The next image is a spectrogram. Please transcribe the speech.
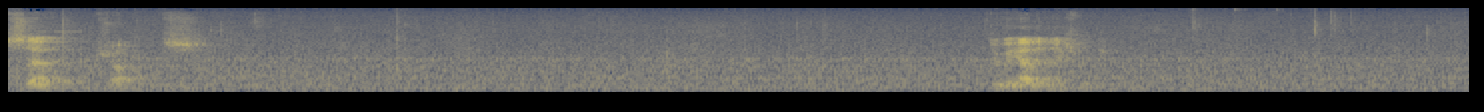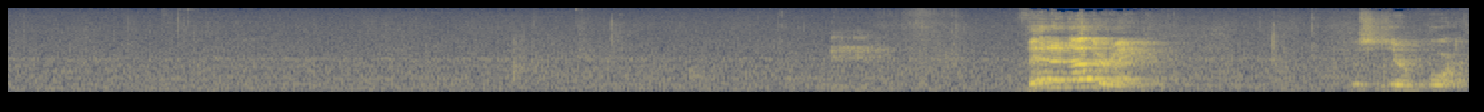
Seven trumpets. Do we have the next version? Then is important.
